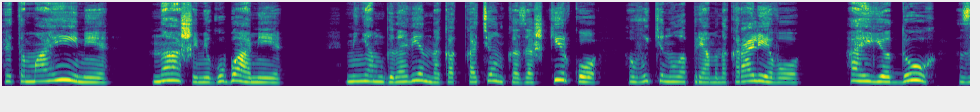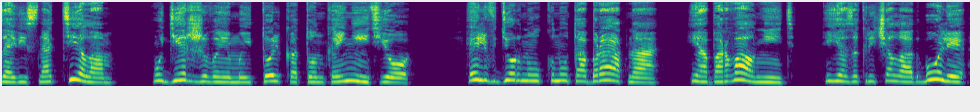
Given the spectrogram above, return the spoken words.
это моими, нашими губами. Меня мгновенно, как котенка за шкирку, выкинуло прямо на королеву, а ее дух завис над телом, удерживаемый только тонкой нитью. Эльф дернул кнут обратно и оборвал нить. Я закричала от боли,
